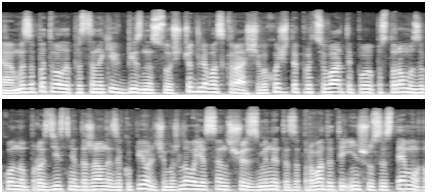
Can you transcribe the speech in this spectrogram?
е, Ми запитували представників бізнесу, що для вас краще. Ви хочете працювати по, по старому закону про здійснення державних закупівель, чи можливо є сенс щось змінити, запровадити іншу систему?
